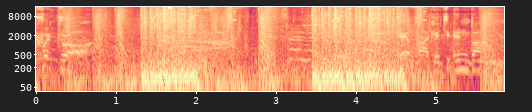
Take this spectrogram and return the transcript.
Quick draw. Care package inbound.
